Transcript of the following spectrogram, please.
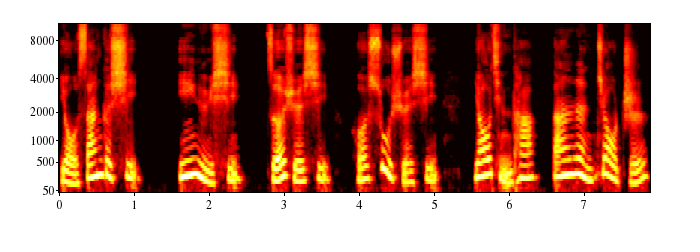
有三个系：英语系、哲学系和数学系邀请他担任教职。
